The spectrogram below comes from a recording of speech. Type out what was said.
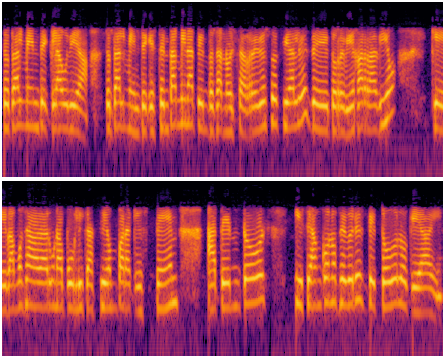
Totalmente, Claudia, totalmente. Que estén también atentos a nuestras redes sociales de Torrevieja Radio, que vamos a dar una publicación para que estén atentos y sean conocedores de todo lo que hay.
